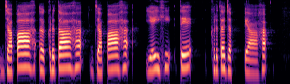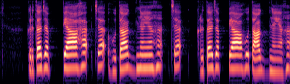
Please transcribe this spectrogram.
जपाः कृताः जपाः यैः ते कृतजप्याः। कृतजप्याः च हुताग्नयः च कृतजप्याहुताग्नयः।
